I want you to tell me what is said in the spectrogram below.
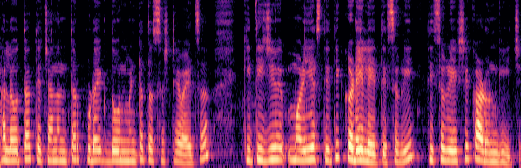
हलवता त्याच्यानंतर पुढं एक दोन मिनटं तसंच ठेवायचं की ती जी मळी असते ती कडेला येते सगळी ती सगळी अशी काढून घ्यायची.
